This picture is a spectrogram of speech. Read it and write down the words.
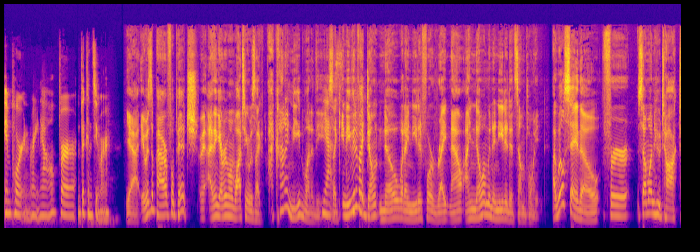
important right now for the consumer. Yeah, it was a powerful pitch. I, mean, I think everyone watching it was like, I kind of need one of these. Yes. Like, and even if I don't know what I need it for right now, I know I'm going to need it at some point. I will say though, for someone who talked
